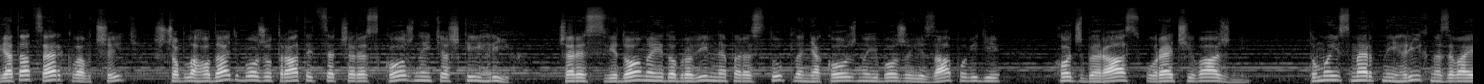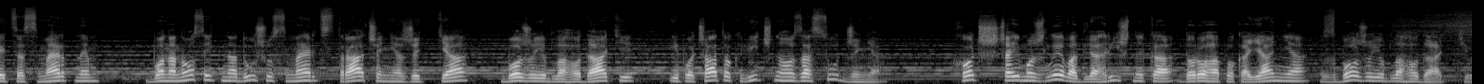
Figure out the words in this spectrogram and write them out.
Свята Церква вчить, що благодать Божу тратиться через кожний тяжкий гріх, через свідоме і добровільне переступлення кожної Божої заповіді, хоч би раз у речі важній. Тому і смертний гріх називається смертним, бо наносить на душу смерть страчення життя Божої благодаті і початок вічного засудження, хоч ще й можлива для грішника дорога покаяння з Божою благодаттю.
